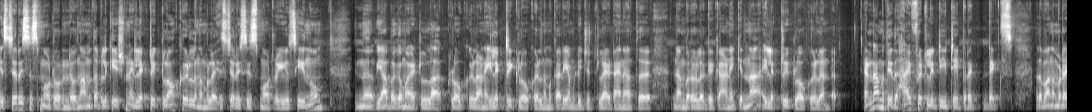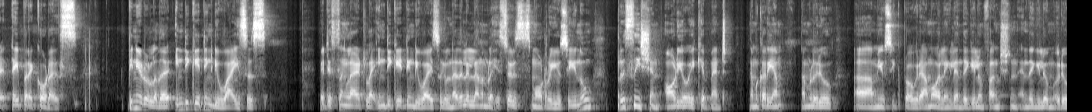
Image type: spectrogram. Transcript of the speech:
ഹിസ്റ്ററിസിസ് മോട്ടോറിന്റെ ഒന്നാമത്തെ അപ്ലിക്കേഷൻ ഇലക്ട്രിക് ക്ലോക്കുകളിൽ നമ്മൾ ഹിസ്റ്ററിസിസ് മോട്ടോർ യൂസ് ചെയ്യുന്നു. ഇന്ന് വ്യാപകമായിട്ടുള്ള ക്ലോക്കുകളാണ് ഇലക്ട്രിക് ക്ലോക്കുകൾ നമുക്കറിയാം ഡിജിറ്റലായിട്ട് അതിനകത്ത് നമ്പറുകളൊക്കെ കാണിക്കുന്ന ഇലക്ട്രിക് ക്ലോക്കുകളുണ്ട് രണ്ടാമത്തേത് ഹൈ ഫെർട്ടിലിറ്റി ടൈപ്പ് ഡെക്സ് അഥവാ നമ്മുടെ ടൈപ്പ് റെക്കോർഡേഴ്സ് പിന്നീടുള്ളത് ഇൻഡിക്കേറ്റിംഗ് ഡിവൈസസ് വ്യത്യസ്തങ്ങളായിട്ടുള്ള ഇൻഡിക്കേറ്റിംഗ് ഡിവൈസുകളുണ്ട് അതിലെല്ലാം നമ്മൾ ഹിസ്റ്ററിസിസ് മോട്ടോർ യൂസ് ചെയ്യുന്നു. പ്രിസിഷൻ ഓഡിയോ എക്യുപ്മെന്റ് നമുക്കറിയാം നമ്മളൊരു മ്യൂസിക് പ്രോഗ്രാമോ അല്ലെങ്കിൽ എന്തെങ്കിലും ഫംഗ്ഷൻ എന്തെങ്കിലും ഒരു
